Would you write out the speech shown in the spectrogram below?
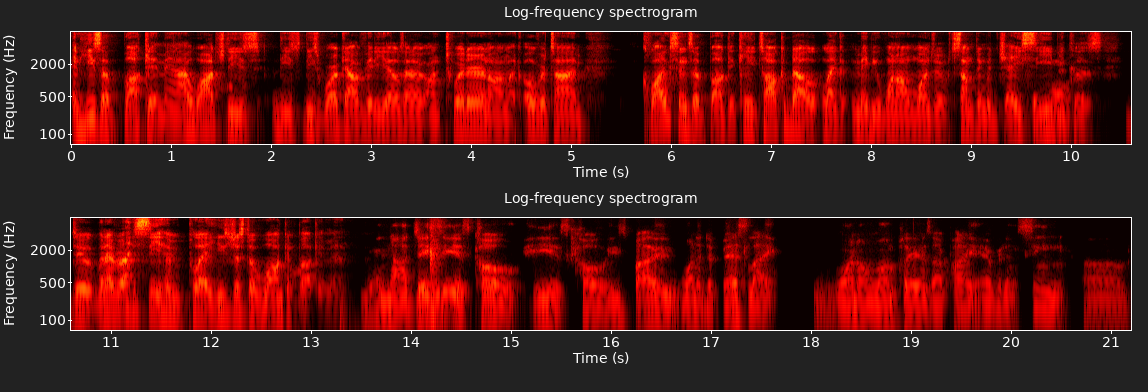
and he's a bucket, man. I watch these these these workout videos that are on Twitter and on like overtime. Clarkson's a bucket. Can you talk about like maybe one on ones or something with JC? Because dude, whenever I see him play, he's just a walking bucket, man. Yeah, nah, JC is cold. He is cold. He's probably one of the best like one on one players I probably ever done seen. Um,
